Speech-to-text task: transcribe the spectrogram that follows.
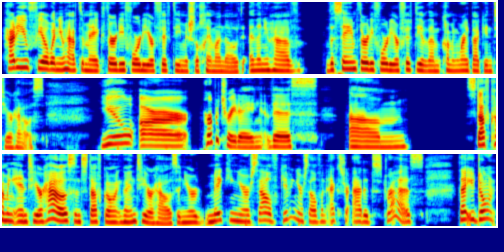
How do you feel when you have to make 30, 40, or 50 mishlochei manot, and then you have the same 30, 40, or 50 of them coming right back into your house? You are perpetrating this um, stuff coming into your house and stuff going into your house, and you're making yourself, giving yourself an extra added stress that you don't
